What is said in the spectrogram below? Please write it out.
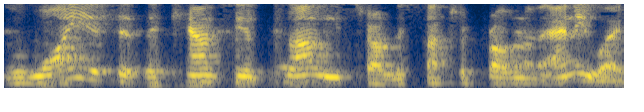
Why is it that counting of Klal Yisrael is such a problem anyway?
